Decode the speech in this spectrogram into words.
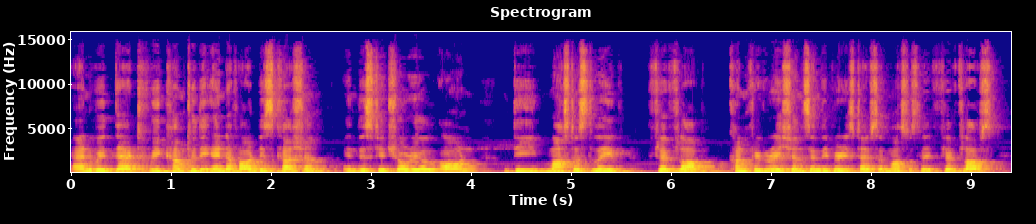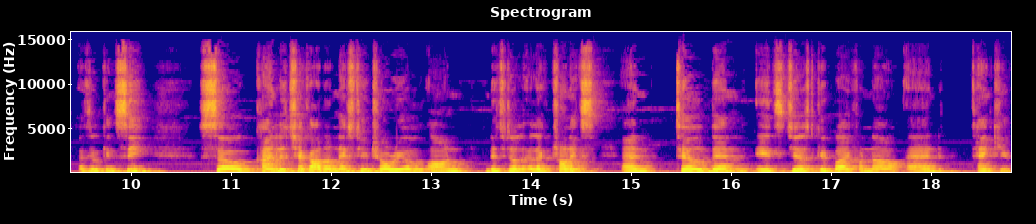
And with that we come to the end of our discussion in this tutorial on the master slave flip-flop configurations and the various types of master slave flip-flops as you can see. So kindly check out our next tutorial on digital electronics and till then it's just goodbye for now and thank you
